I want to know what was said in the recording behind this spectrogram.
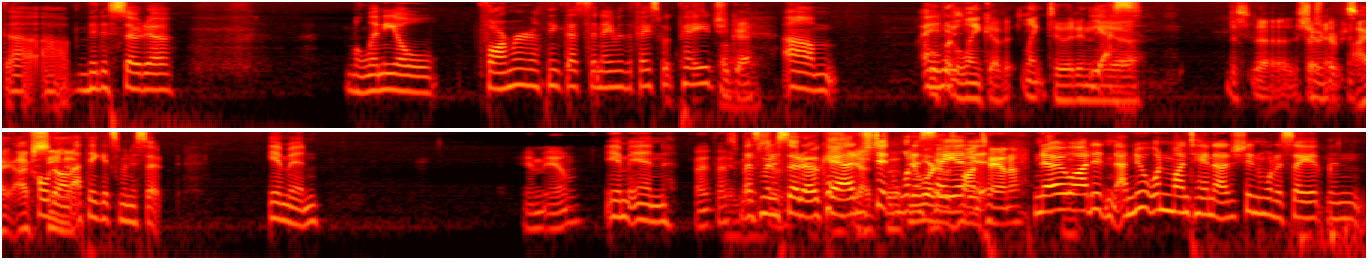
the uh, Minnesota Millennial Farmer. I think that's the name of the Facebook page. Okay. And we'll put a link of it, link to it in Yes. the uh, this, uh, show Description. I, I've hold seen on, it. I think it's Minnesota. MN. MM? MN. That, that's, That's Minnesota. Okay, I Yeah, just didn't want to were- it say was it. Montana? No, I didn't. I knew it wasn't Montana. I just didn't want to say it and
